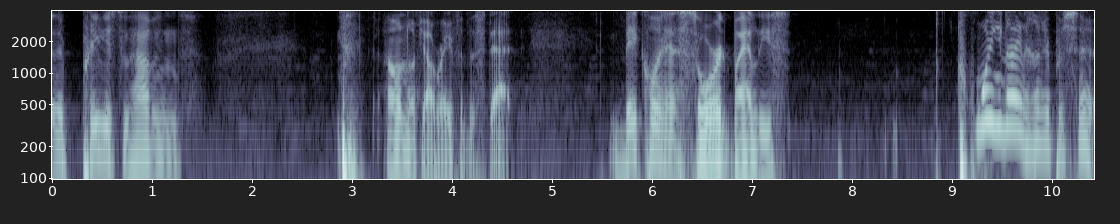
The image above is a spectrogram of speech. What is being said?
in the previous two halvings, I don't know if y'all ready for the stat. Bitcoin has soared by at least 2,900%.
